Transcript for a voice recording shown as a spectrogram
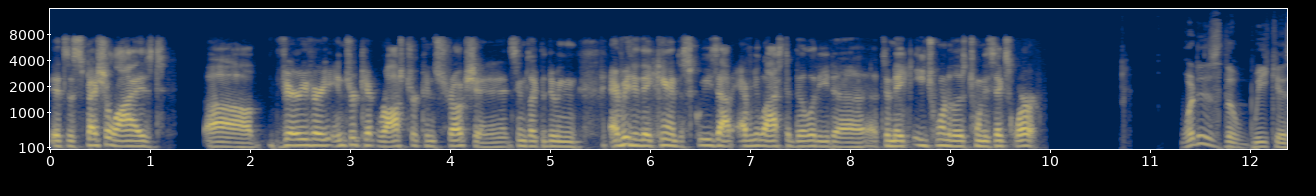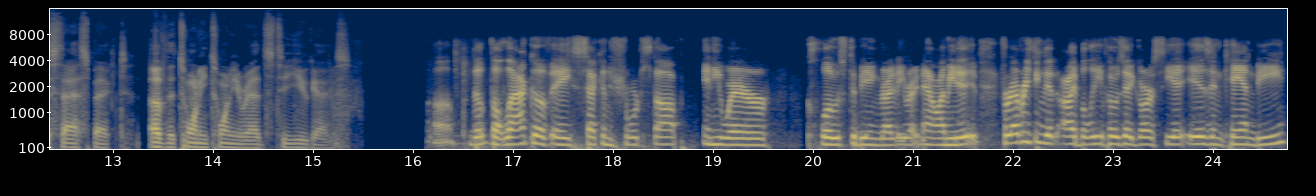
it's a specialized uh, very very intricate roster construction, and it seems like they're doing everything they can to squeeze out every last ability to to make each one of those 26 work. What is the weakest aspect of the 2020 Reds to you guys? Uh, the the lack of a second shortstop anywhere close to being ready right now. I mean, it, for everything that I believe Jose Garcia is and can be,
